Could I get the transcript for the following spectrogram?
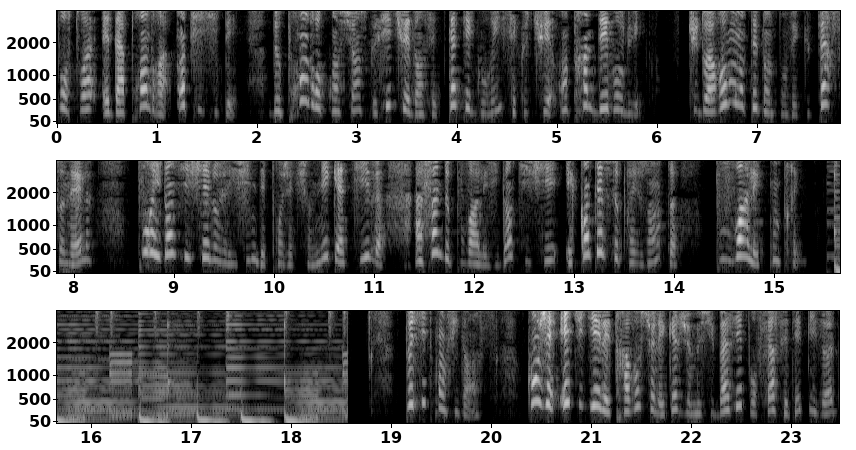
pour toi est d'apprendre à anticiper, de prendre conscience que si tu es dans cette catégorie, c'est que tu es en train d'évoluer. Tu dois remonter dans ton vécu personnel pour identifier l'origine des projections négatives afin de pouvoir les identifier et quand elles se présentent, pouvoir les contrer. Petite confidence, quand j'ai étudié les travaux sur lesquels je me suis basée pour faire cet épisode,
